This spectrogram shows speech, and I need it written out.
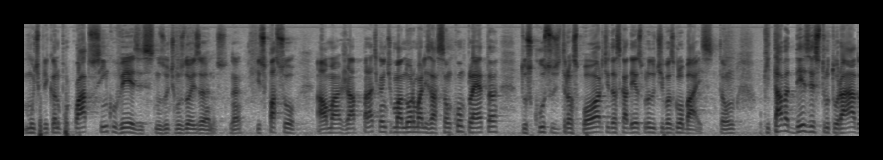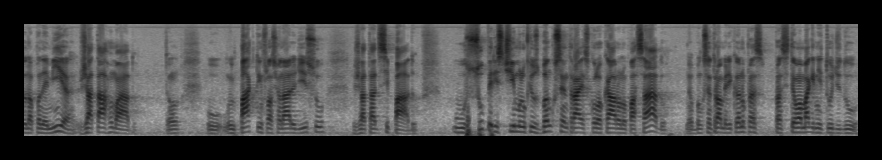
multiplicando por 4, 5 vezes nos últimos dois anos. Né? Isso passou. Há uma, já praticamente uma normalização completa dos custos de transporte e das cadeias produtivas globais. Então, o que estava desestruturado na pandemia já está arrumado. Então, o, o impacto inflacionário disso já está dissipado. O superestímulo que os bancos centrais colocaram no passado, né, o Banco Central Americano, para se ter uma magnitude do,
